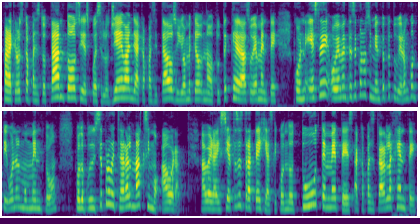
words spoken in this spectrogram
¿para qué los capacito tantos? Y después se los llevan ya capacitados y yo me quedo, no, tú te quedas obviamente con ese, obviamente ese conocimiento que tuvieron contigo en el momento, pues lo pudiste aprovechar al máximo. Ahora, a ver, hay ciertas estrategias que cuando tú te metes a capacitar a la gente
